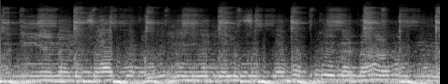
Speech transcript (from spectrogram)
ಮನೆಯ ನಡೆಸಾಕ ಕೂಲಿಯ ಕೆಲಸಕ್ಕೆ ಹಕ್ಕನ ನಾನಿಲ್ಲ.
